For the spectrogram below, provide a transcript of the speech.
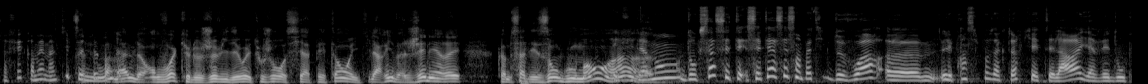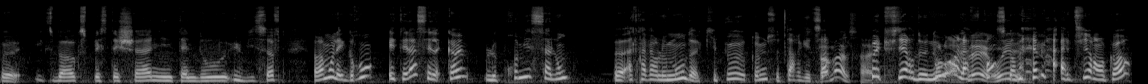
ça fait quand même un petit Ça peu de fait pas monde. mal. On voit que le jeu vidéo est toujours aussi appétant et qu'il arrive à générer comme ça des engouements. hein. Évidemment. Donc ça, c'était c'était assez sympathique de voir euh, les principaux acteurs qui étaient là. Il y avait donc euh, Xbox, PlayStation, Nintendo, Ubisoft. Vraiment, les grands étaient là. C'est quand même le premier salon euh, à travers le monde qui peut quand même se targuer de ça. pas mal ça. On peut être fier de nous, hein, la France oui. quand même attire encore.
